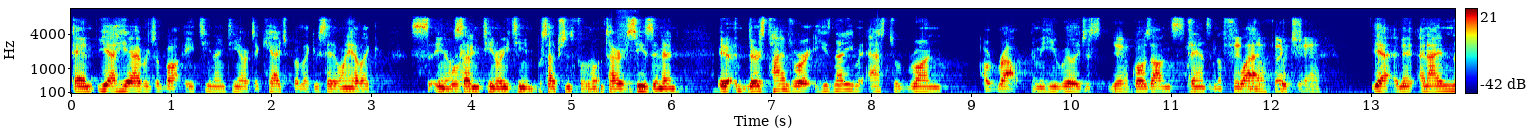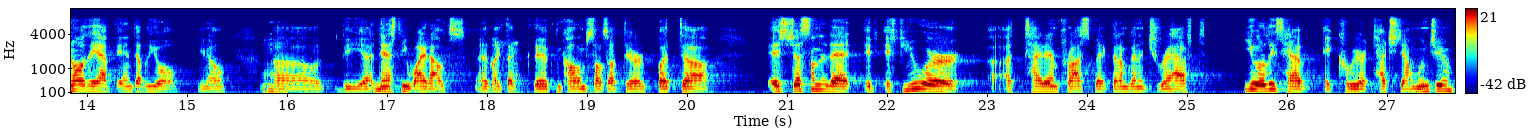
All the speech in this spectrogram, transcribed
and yeah, he averaged about 18, 19 yards a catch, but like you said, he only had like you know Right. 17 or 18 receptions for the entire season. And it, there's times where he's not even asked to run a route. I mean, he really just Yeah. goes out and stands in the Did flat. nothing. Which, yeah. yeah, and and I know they have the NWO, you know, Mm-hmm. uh, the uh, nasty whiteouts, uh, like that they can call themselves out there. But uh, it's just something that if, if you were a tight end prospect that I'm going to draft, you at least have a career touchdown, wouldn't you?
